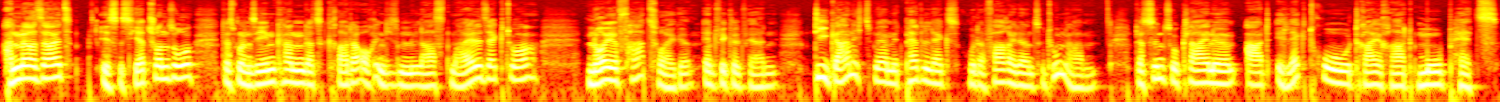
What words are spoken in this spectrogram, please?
Andererseits ist es jetzt schon so, dass man sehen kann, dass gerade auch in diesem Last-Mile-Sektor neue Fahrzeuge entwickelt werden, die gar nichts mehr mit Pedelecs oder Fahrrädern zu tun haben. Das sind so kleine Art Elektro-Dreirad-Mopeds,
